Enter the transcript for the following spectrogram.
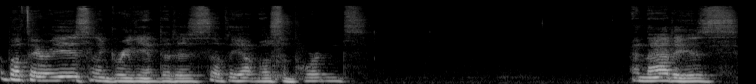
But there is an ingredient that is of the utmost importance, and that is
